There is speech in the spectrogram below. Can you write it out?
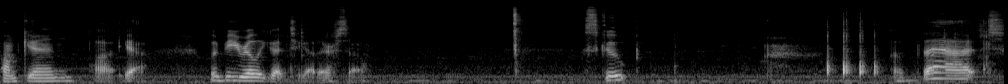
pumpkin pie, yeah, would be really good together. So, scoop of that.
